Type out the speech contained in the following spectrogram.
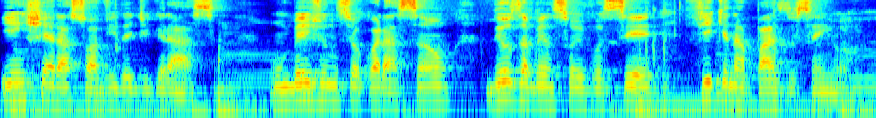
e encherá sua vida de graça. Um beijo no seu coração, Deus abençoe você, fique na paz do Senhor.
